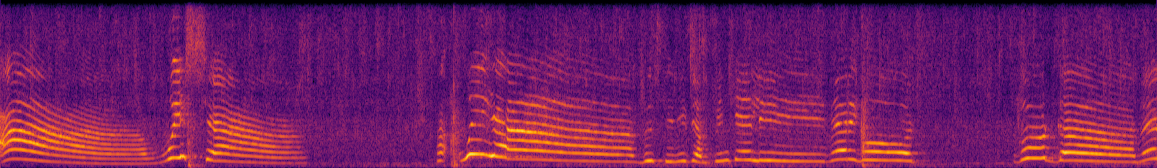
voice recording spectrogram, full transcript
आ विशा उया दृष्टीने जम्पिंग केली. व्हेरी गुड गुड गर्ल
